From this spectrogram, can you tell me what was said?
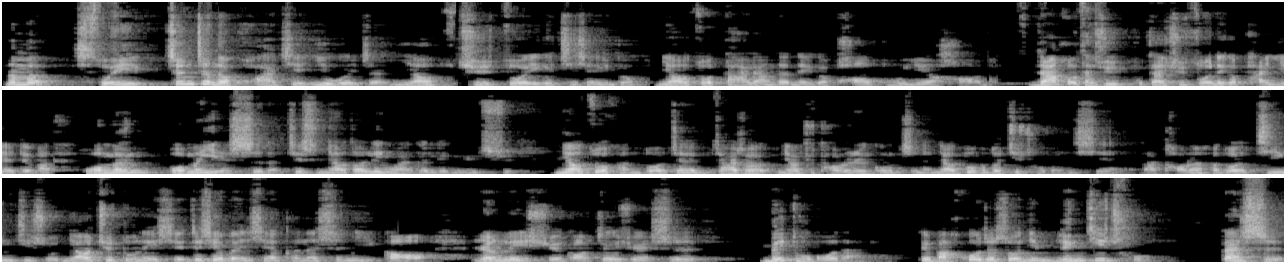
那么，所以真正的跨界意味着你要去做一个极限运动，你要做大量的那个跑步也好，然后再去再去做那个攀岩，对吧？我们我们也是的。其实你要到另外一个领域去，你要做很多。真的，假如说你要去讨论人工智能，你要读很多基础文献啊，讨论很多基因技术，你要去读那些这些文献，可能是你搞人类学、搞哲学是没读过的，对吧？或者说你零基础。但是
